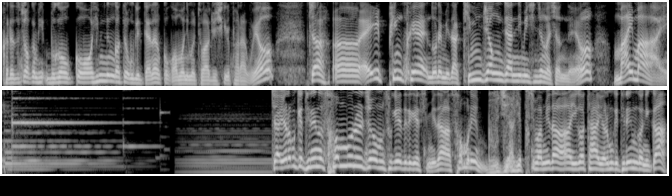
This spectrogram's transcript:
그래도 조금 히- 무겁고 힘든 것들 옮길 때는 꼭 어머님을 도와주시길 바라고요. 자, 어, 에이핑크의 노래입니다. 김정자님이 신청하셨네요. My My. 자, 여러분께 드리는 선물을 좀 소개해 드리겠습니다. 선물이 무지하게 푸짐합니다. 이거 다 여러분께 드리는 거니까,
